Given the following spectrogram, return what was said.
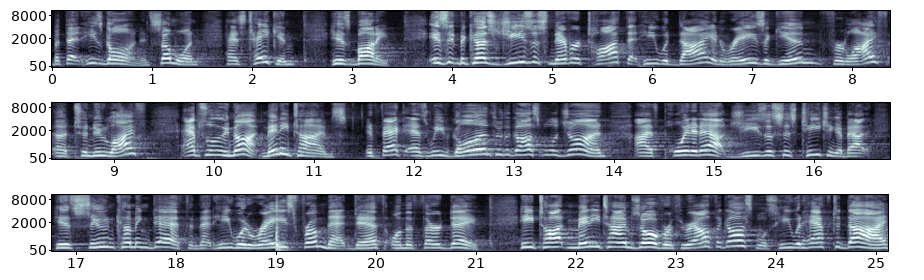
but that he's gone and someone has taken his body. Is it because Jesus never taught that he would die and raise again for life, uh, to new life? Absolutely not. Many times, in fact, as we've gone through the Gospel of John, I've pointed out Jesus' teaching about his soon coming death and that he would raise from that death on the third day. He taught many times over throughout the Gospels he would have to die,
